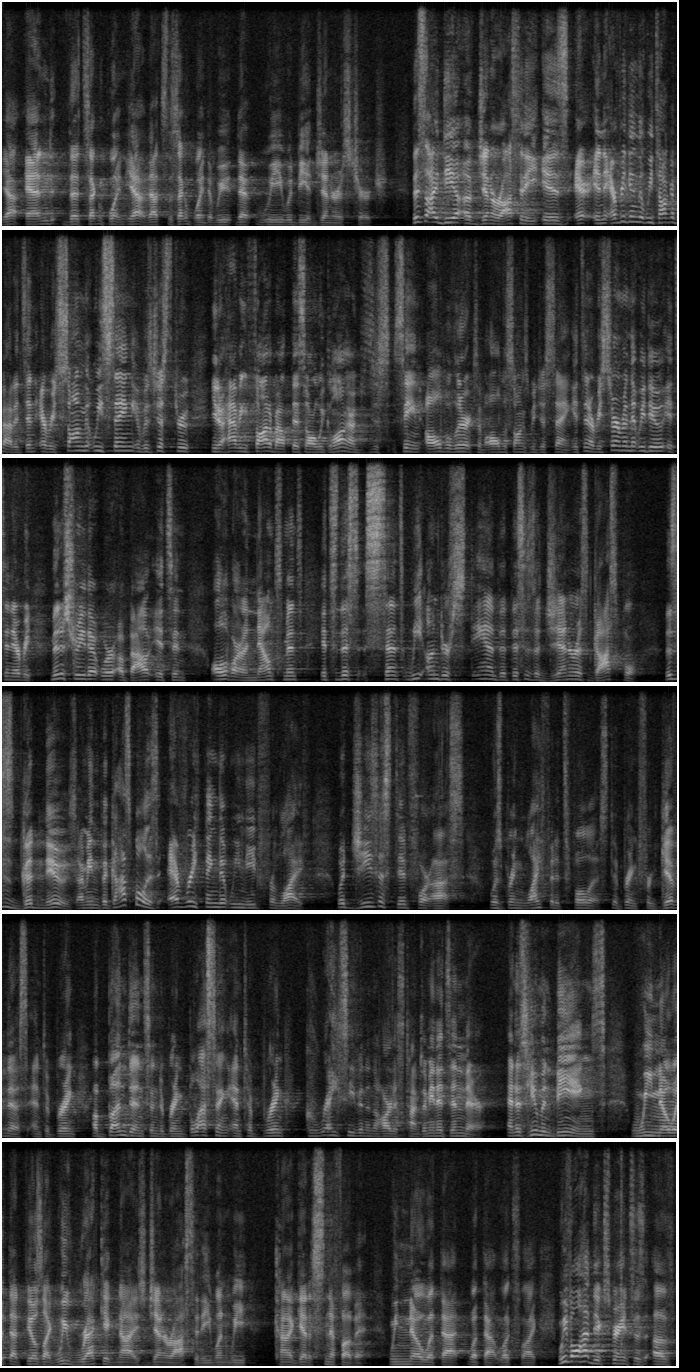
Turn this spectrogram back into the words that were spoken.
Yeah, and the second point, yeah, that's the second point that we that we would be a generous church. This idea of generosity is in everything that we talk about. It's in every song that we sing. It was just through, you know, having thought about this all week long, I'm just seeing all the lyrics of all the songs we just sang. It's in every sermon that we do, it's in every ministry that we're about, it's in all of our announcements. It's this sense we understand that this is a generous gospel. This is good news. I mean, the gospel is everything that we need for life. What Jesus did for us was bring life at its fullest, to bring forgiveness and to bring abundance and to bring blessing and to bring grace even in the hardest times. I mean, it's in there. And as human beings, we know what that feels like. We recognize generosity when we kind of get a sniff of it. We know what that, what that looks like. We've all had the experiences of,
